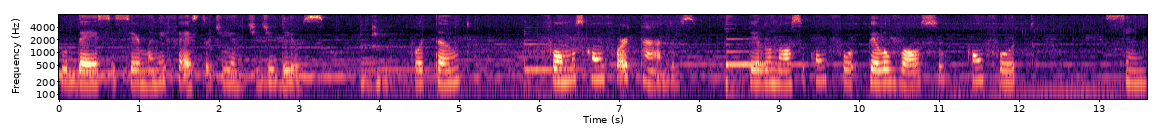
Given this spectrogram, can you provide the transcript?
pudesse ser manifesto diante de Deus. Portanto, fomos confortados pelo nosso conforto, pelo vosso conforto. Sim,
